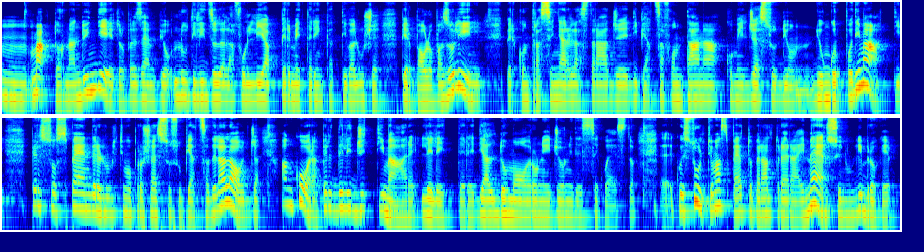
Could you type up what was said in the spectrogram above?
mm, ma tornando indietro, per esempio l'utilizzo della follia per mettere in cattiva luce Pierpaolo Pasolini, per contrassegnare la strage di Piazza Fontana come il gesto di un, di un gruppo di matti, per sospendere l'ultimo processo su Piazza della Loggia, ancora per delegittimare le lettere di Aldo Moro nei giorni del sequestro. Eh, quest'ultimo aspetto peraltro era emerso in un libro che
